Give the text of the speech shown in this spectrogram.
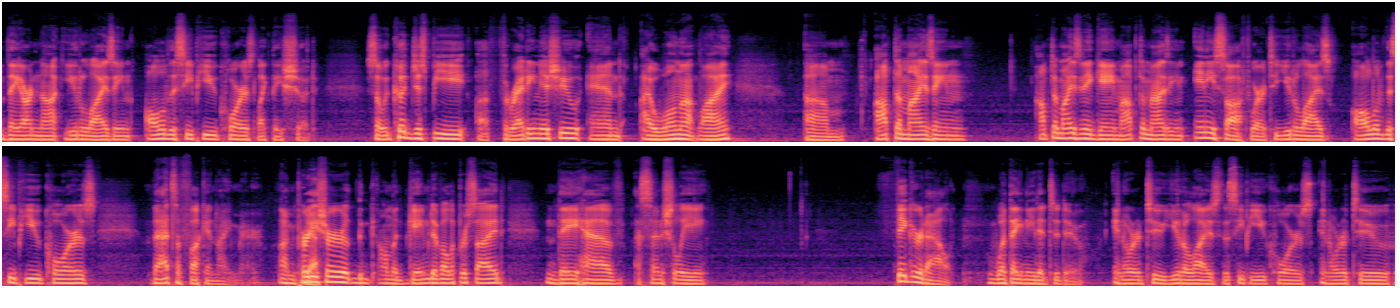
they are not utilizing all of the CPU cores like they should. So it could just be a threading issue. And I will not lie, um, optimizing optimizing a game, optimizing any software to utilize all of the CPU cores, that's a fucking nightmare. I'm pretty Yeah. sure the, on the game developer side, they have essentially figured out what they needed to do in order to utilize the CPU cores in order to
